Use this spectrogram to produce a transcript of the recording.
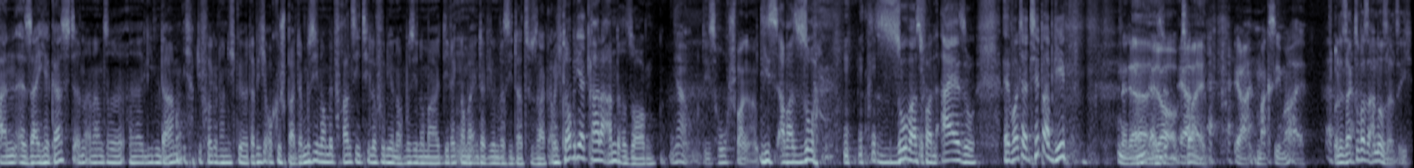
An äh, sei hier Gast, an, an unsere äh, lieben Damen. Ich habe die Folge noch nicht gehört, da bin ich auch gespannt. Da muss ich noch mit Franzi telefonieren, noch muss ich noch mal direkt Mhm. noch mal interviewen, was sie dazu sagt. Aber ich glaube, die hat gerade andere Sorgen. Ja, die ist hochschwanger. Die ist aber so sowas von. Also, er wollte einen Tipp abgeben. Na, dann, Ja, ja, zwei. Ja, ja, maximal. Oder sag du was anderes als ich?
